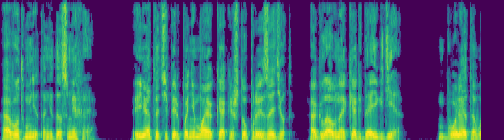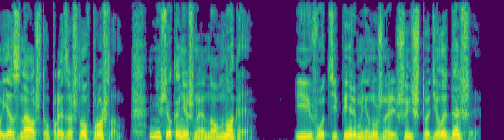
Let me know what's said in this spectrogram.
А вот мне-то не до смеха. Я-то теперь понимаю, как и что произойдет. А главное, когда и где. Более того, я знал, что произошло в прошлом. Не все, конечно, но многое. И вот теперь мне нужно решить, что делать дальше.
